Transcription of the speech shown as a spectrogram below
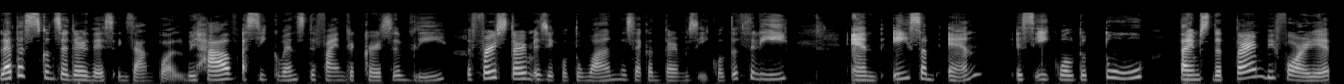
Let us consider this example. We have a sequence defined recursively. The first term is equal to 1, the second term is equal to 3, and a sub n is equal to 2 times the term before it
